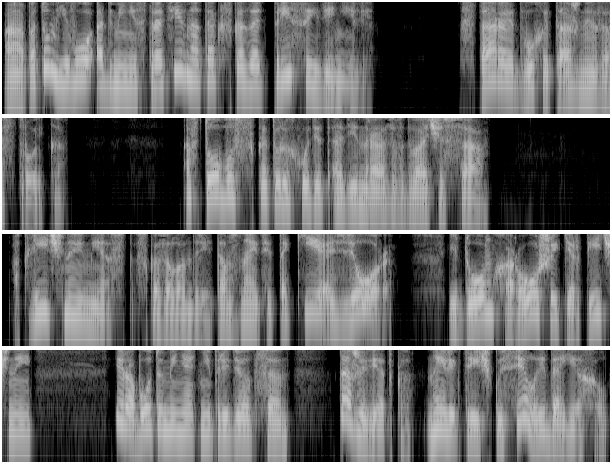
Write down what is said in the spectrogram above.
а потом его административно, так сказать, присоединили. Старая двухэтажная застройка. Автобус, который ходит один раз в два часа, «Отличное место», — сказал Андрей. «Там, знаете, такие озера. И дом хороший, кирпичный. И работу менять не придется. Та же ветка. На электричку сел и доехал».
